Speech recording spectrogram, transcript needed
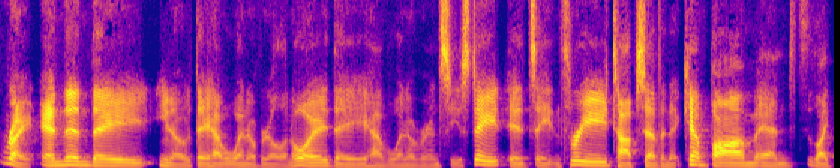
Right. And then they, you know, they have a win over Illinois. They have a win over NC State. It's eight and three, top seven at KenPom. And like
